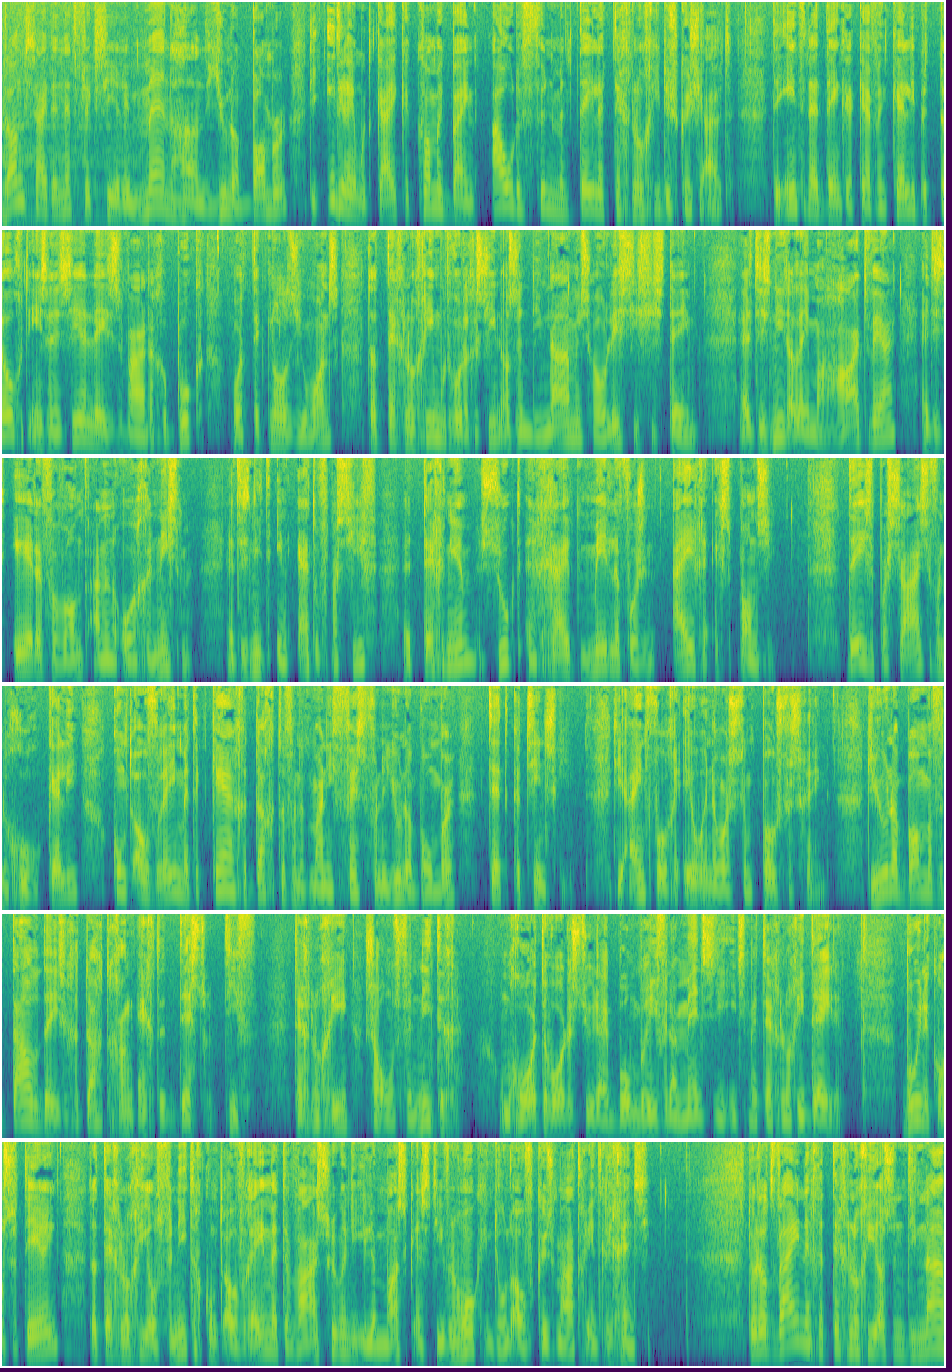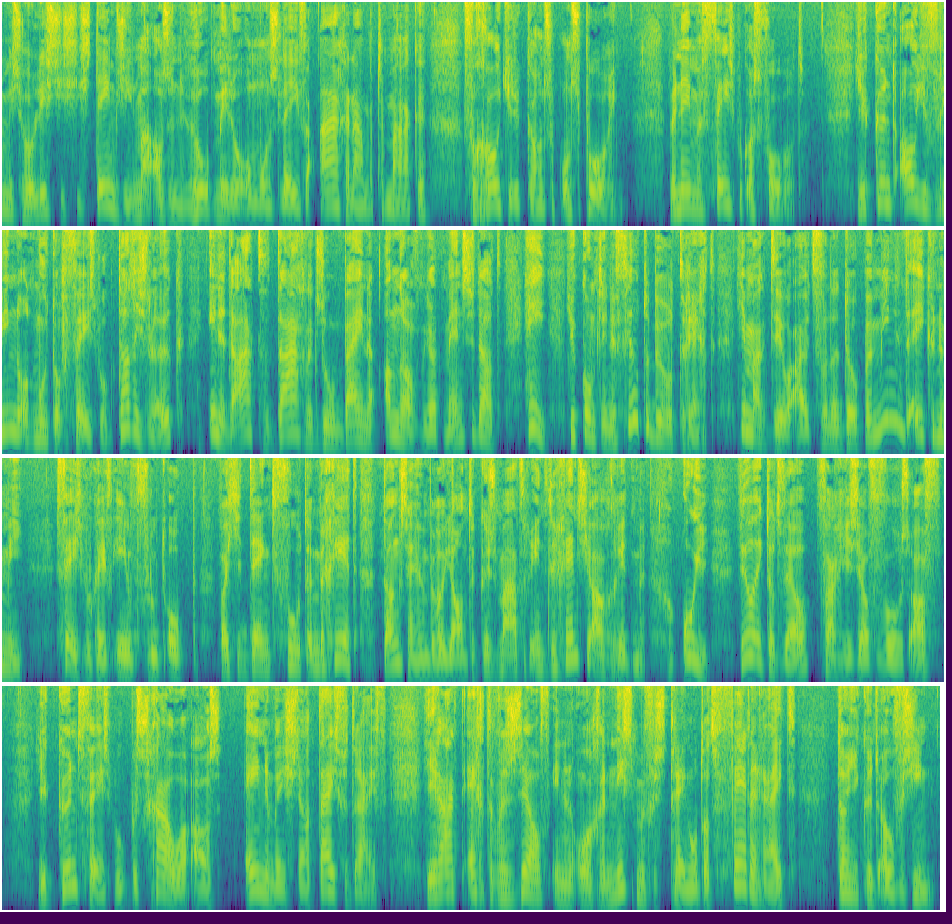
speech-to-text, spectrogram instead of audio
Dankzij de Netflix-serie Manhunt Unabomber, die iedereen moet kijken, kwam ik bij een oude fundamentele technologiediscussie uit. De internetdenker Kevin Kelly betoogt in zijn zeer lezenswaardige boek What Technology Wants dat technologie moet worden gezien als een dynamisch, holistisch systeem. Het is niet alleen maar hardware, het is eerder verwant aan een organisme. Het is niet inert of passief. Het technium zoekt en grijpt middelen voor zijn eigen expansie. Deze passage van de guru Kelly komt overeen met de kerngedachte van het manifest van de Unabomber Ted Kaczynski, die eind vorige eeuw in de Washington Post verscheen. De Unabomber vertaalde deze gedachtegang echter destructief. Technologie zal ons vernietigen. Om gehoord te worden stuurde hij bombrieven naar mensen die iets met technologie deden. Boeiende constatering dat technologie ons vernietigt komt overeen met de waarschuwingen die Elon Musk en Stephen Hawking doen over kunstmatige intelligentie. Doordat weinigen technologie als een dynamisch, holistisch systeem zien, maar als een hulpmiddel om ons leven aangenamer te maken, vergroot je de kans op ontsporing. We nemen Facebook als voorbeeld. Je kunt al je vrienden ontmoeten op Facebook. Dat is leuk. Inderdaad, dagelijks doen bijna anderhalf miljard mensen dat. hey, je komt in een filterbubbel terecht. Je maakt deel uit van de dopamine-economie. Facebook heeft invloed op wat je denkt, voelt en begeert, dankzij hun briljante kunstmatige intelligentie-algoritme. Oei, wil ik dat wel? Vraag je jezelf vervolgens af. Je kunt Facebook beschouwen als eendimensionaal tijdsverdrijf. Je raakt echter vanzelf in een organisme verstrengeld dat verder reikt dan je kunt overzien.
